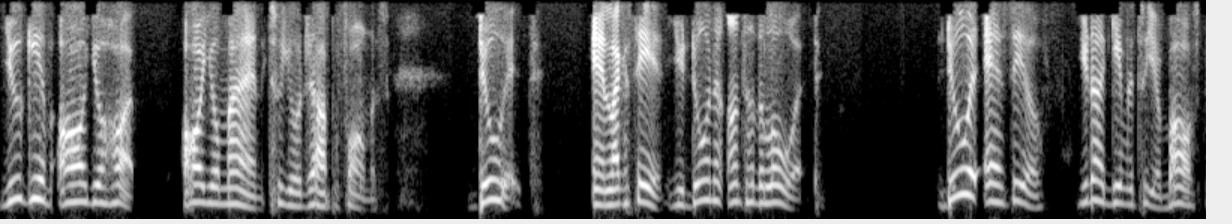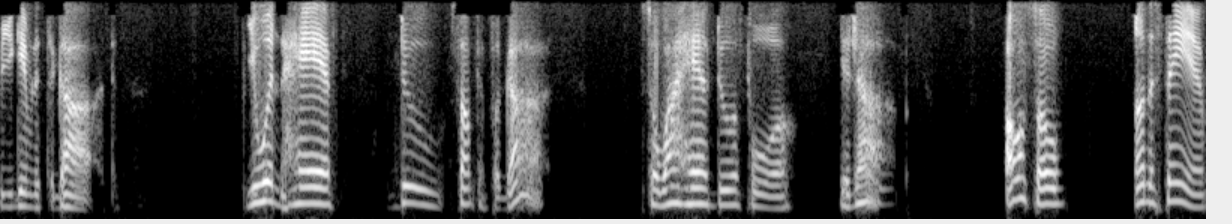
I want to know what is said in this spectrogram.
You give all your heart, all your mind to your job performance do it. And like I said, you're doing it unto the Lord. Do it as if you're not giving it to your boss, but you're giving it to God. You wouldn't have do something for God. So why have do it for your job? Also, understand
